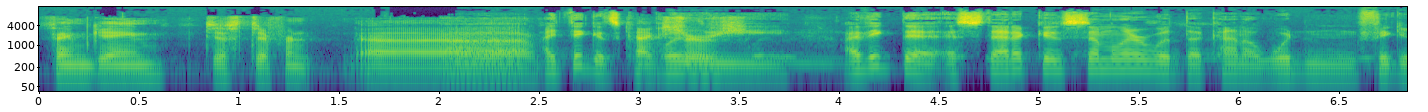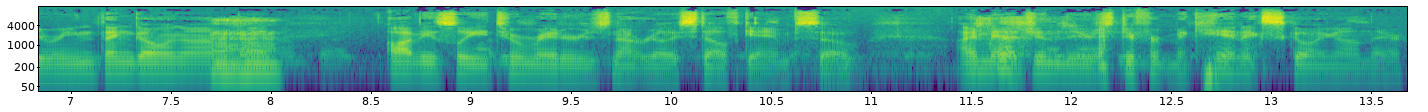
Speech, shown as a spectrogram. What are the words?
Same game, just different. Uh, Uh, I think it's textures. completely. I think the aesthetic is similar with the kind of wooden figurine thing going on. Mm-hmm. But obviously, Tomb Raider is not really a stealth game, so I imagine there's different mechanics going on there.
